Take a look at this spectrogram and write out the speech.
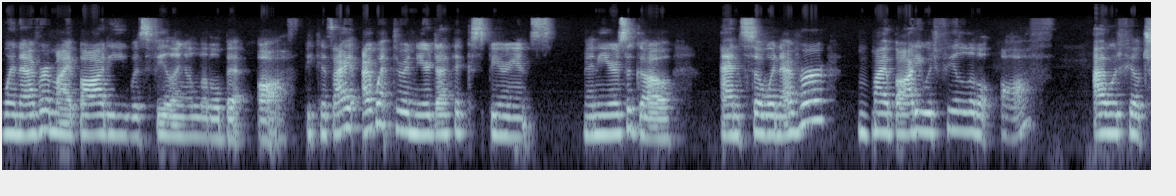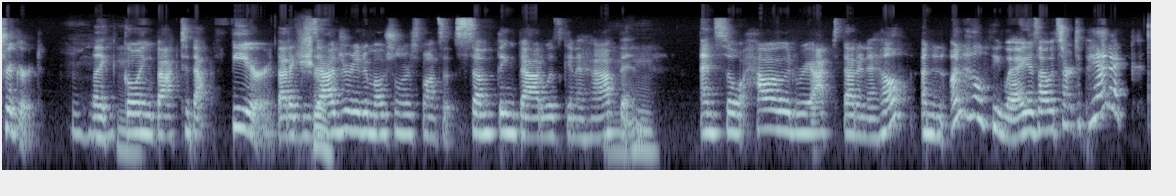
whenever my body was feeling a little bit off because I, I went through a near death experience many years ago. And so, whenever my body would feel a little off, I would feel triggered, Mhm. like Mhm. going back to that fear, that Sure. exaggerated emotional response that something bad was going to happen. Mhm. And so, how I would react to that in a health in an unhealthy way is I would start to panic.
